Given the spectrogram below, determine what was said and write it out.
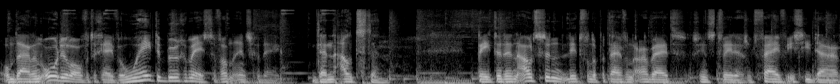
om daar een oordeel over te geven. Hoe heet de burgemeester van Enschede? Den Oudsten. Peter den Oudsten, lid van de Partij van de Arbeid. Sinds 2005 is hij daar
